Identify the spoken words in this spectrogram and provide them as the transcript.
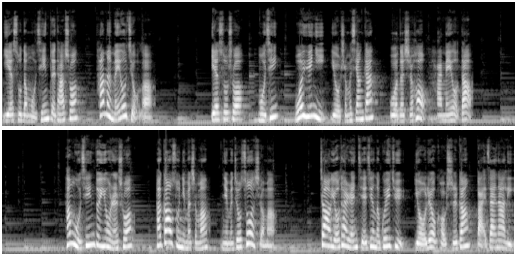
耶稣的母亲对他说。他们没有酒了。耶稣说：“母亲，我与你有什么相干？我的时候还没有到。”他母亲对佣人说：“他告诉你们什么，你们就做什么。照犹太人洁净的规矩，有六口石缸摆在那里，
